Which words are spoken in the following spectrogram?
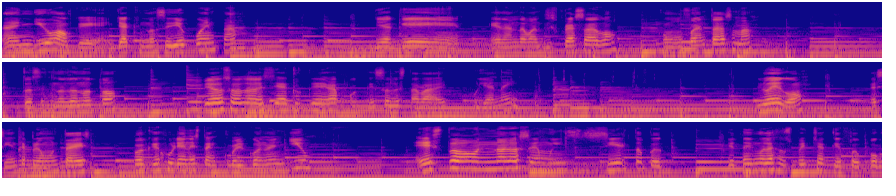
Angie, aunque Jack no se dio cuenta, ya que él andaba disfrazado como un fantasma. Entonces no lo notó yo solo decía creo que era porque solo estaba Ahí. Luego, la siguiente pregunta es, ¿por qué Julián es tan cruel con Anju? Esto no lo sé muy cierto, pero yo tengo la sospecha que fue por.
